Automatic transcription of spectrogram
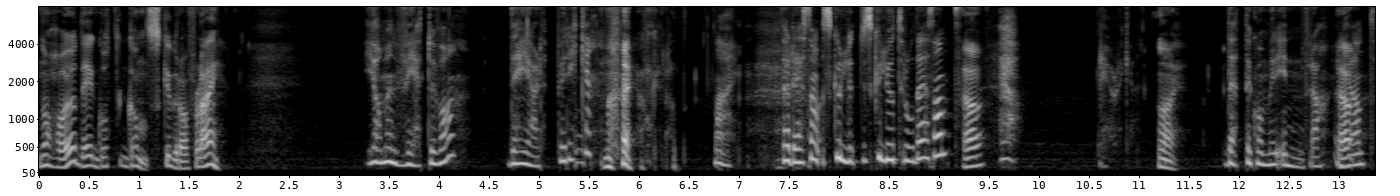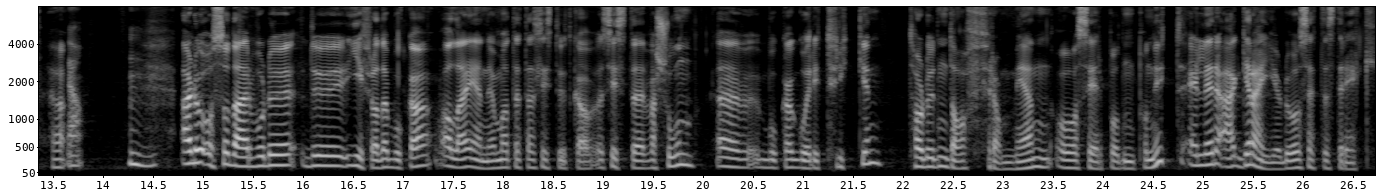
Nå har jo det gått ganske bra for deg. Ja, men vet du hva? Det hjelper ikke. Nei, akkurat. Nei. Det er det som, skulle, du skulle jo tro det, sant? Ja. ja. Det gjør det ikke. Nei. Dette kommer innenfra. ikke Ja, sant? ja. Ja. Mm. Er du også der hvor du, du gir fra deg boka? Alle er enige om at dette er siste, utgave, siste versjon. Eh, boka går i trykken. Tar du den da fram igjen og ser på den på nytt, eller er, greier du å sette strek?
